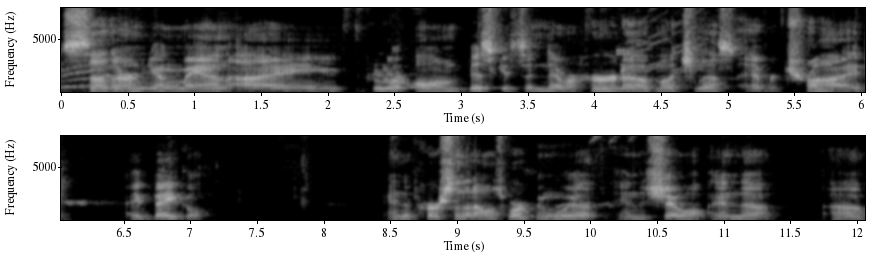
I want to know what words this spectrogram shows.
southern young man, I grew up on biscuits and never heard of, much less ever tried, a bagel. And the person that I was working with in the show, in the uh,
